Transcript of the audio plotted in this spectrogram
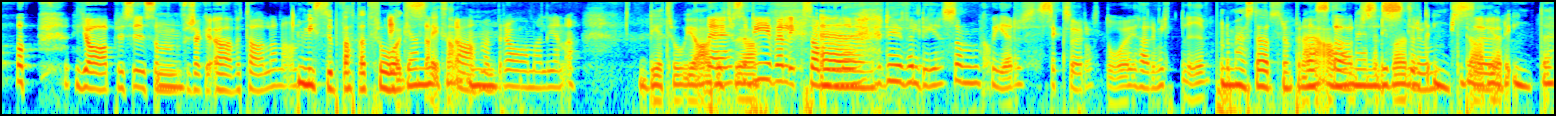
ja, precis som Mm. försöker övertala någon. Missuppfattat frågan Exakt, liksom. ja Mm. men bra Malena. Det tror jag, Nej, det tror så jag. det är väl liksom, Eh. det är väl det som sker sexuellt då här i mitt liv. De här stödstrumporna, Ja, ja, nej men det var stödstrumps- inte bra, det gör det inte.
